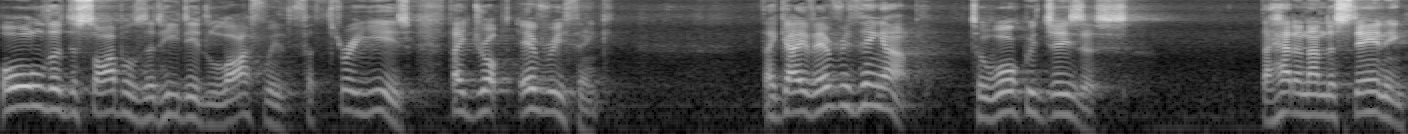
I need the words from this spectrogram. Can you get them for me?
all the disciples that he did life with for three years, they dropped everything. They gave everything up to walk with Jesus. They had an understanding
